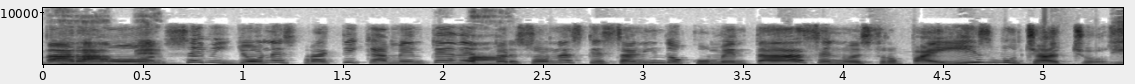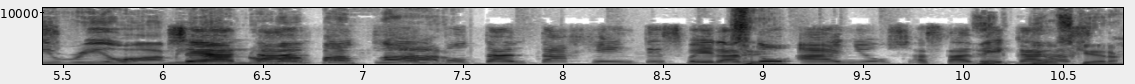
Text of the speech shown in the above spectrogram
para happen. 11 millones prácticamente Come de on. personas que están indocumentadas en nuestro país, muchachos. Be real, o amiga, sea, no va a tanto pasar. tiempo, tanta gente esperando años, hasta Eh, Dios décadas quiera.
